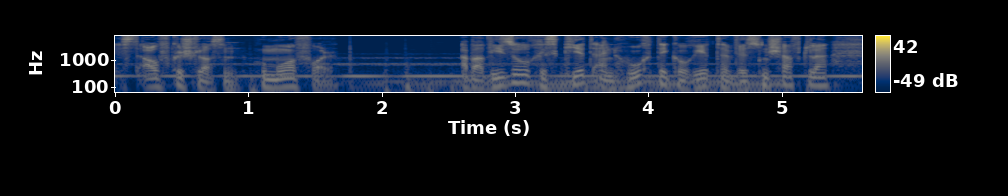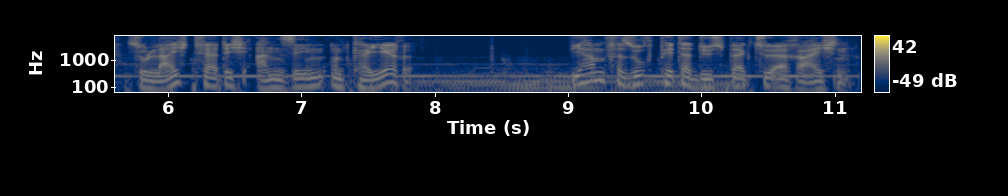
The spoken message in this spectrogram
ist aufgeschlossen, humorvoll. Aber wieso riskiert ein hochdekorierter Wissenschaftler so leichtfertig Ansehen und Karriere? Wir haben versucht, Peter Duisberg zu erreichen,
